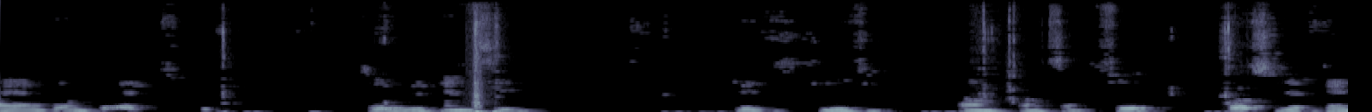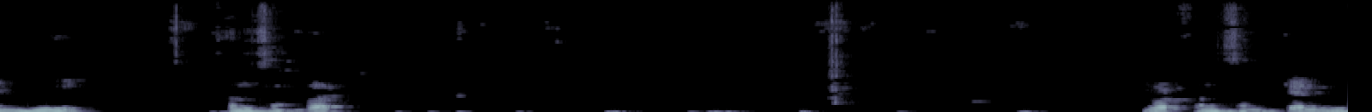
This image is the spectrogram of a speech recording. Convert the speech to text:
i am going to execute. So we can see this using count function. So procedure can use function but what function can be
